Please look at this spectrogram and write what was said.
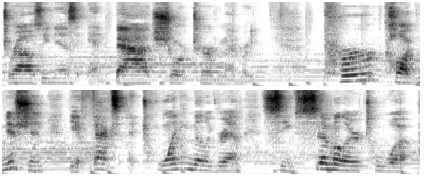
drowsiness and bad short term memory per cognition, the effects at 20 milligram seem similar to what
